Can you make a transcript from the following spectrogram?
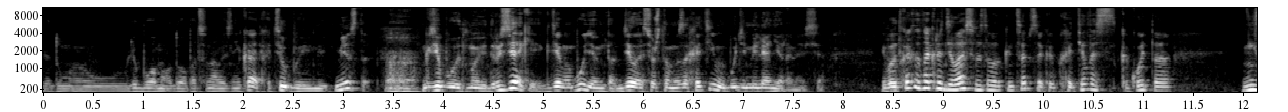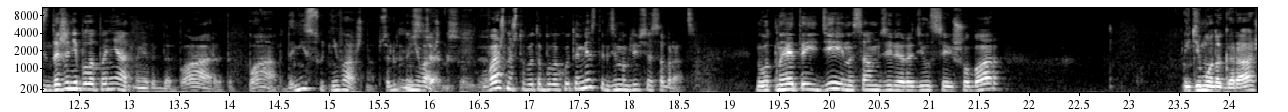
я думаю, у любого молодого пацана возникает, хотел бы иметь место, Ага. где будут мои друзьяки, где мы будем там делать все, что мы захотим, и будем миллионерами все. И вот как-то так родилась вот эта вот концепция, как хотелось какой-то... Не, даже не было понятно мне тогда, бар это, паб, да не суть, не важно, абсолютно не важно. свой, да. Важно, чтобы это было какое-то место, где могли все собраться. Ну вот на этой идее на самом деле родился и шо-бар, и Димона Гараж,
